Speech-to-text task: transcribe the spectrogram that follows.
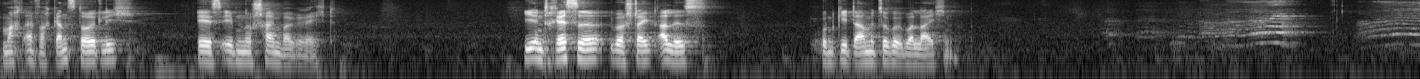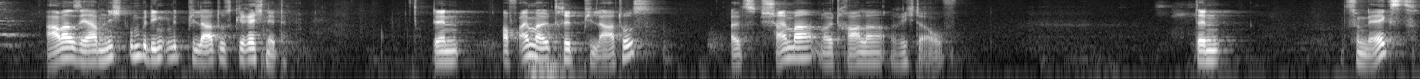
macht einfach ganz deutlich, er ist eben nur scheinbar gerecht. Ihr Interesse übersteigt alles und geht damit sogar über Leichen. Aber sie haben nicht unbedingt mit Pilatus gerechnet. Denn auf einmal tritt Pilatus als scheinbar neutraler Richter auf. Denn zunächst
